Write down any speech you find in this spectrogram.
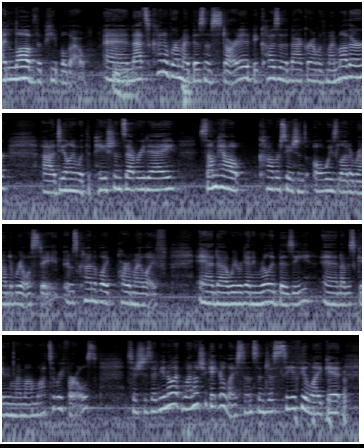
I love the people though, and mm. that's kind of where my business started because of the background with my mother, uh, dealing with the patients every day somehow conversations always led around to real estate. It was kind of like part of my life. And uh, we were getting really busy, and I was giving my mom lots of referrals. So she said, You know what? Why don't you get your license and just see if you like it?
